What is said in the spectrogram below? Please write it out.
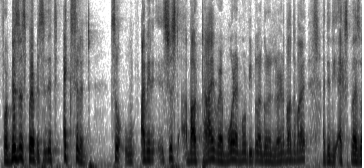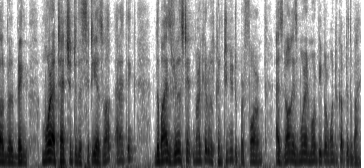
For business purposes, it's excellent. So, I mean, it's just about time where more and more people are going to learn about Dubai. I think the expo as well will bring more attention to the city as well. And I think Dubai's real estate market will continue to perform as long as more and more people want to come to Dubai.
